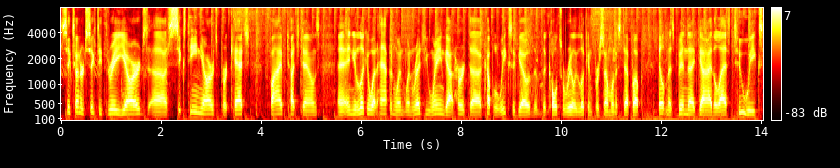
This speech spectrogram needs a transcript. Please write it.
663 yards, uh, 16 yards per catch, five touchdowns. And you look at what happened when, when Reggie Wayne got hurt uh, a couple of weeks ago. The, the Colts were really looking for someone to step up. Hilton has been that guy the last two weeks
